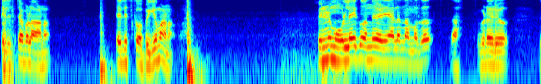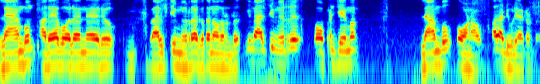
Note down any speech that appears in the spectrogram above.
ടിൽറ്റബിൾ ആണ്. ടെലിസ്കോപ്പിക്കുമാണ് പിന്നീട് മുകളിലേക്ക് വന്നു കഴിഞ്ഞാൽ നമുക്ക് ഇവിടെ ഒരു ലാമ്പും അതേപോലെ തന്നെ ഒരു വാലിറ്റി മിററൊക്കെ തന്നെ വന്നിട്ടുണ്ട്. ഈ വാലിറ്റി മിറർ ഓപ്പൺ ചെയ്യുമ്പം ലാമ്പ് ഓൺ ആവും. അത് അടിപൊളിയായിട്ടുണ്ട്.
